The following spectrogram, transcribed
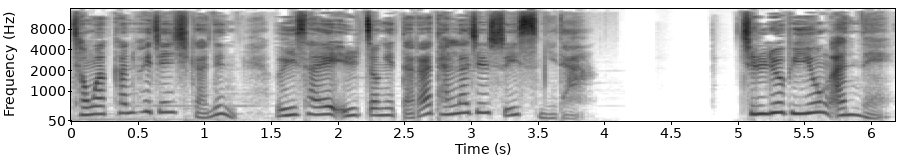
정확한 회진 시간은 의사의 일정에 따라 달라질 수 있습니다. 진료 비용 안내.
